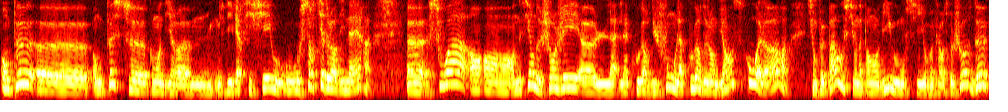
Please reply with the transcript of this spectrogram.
on peut, euh, on peut se, comment dire, euh, se diversifier ou, sortir de l'ordinaire, euh, soit en, essayant de changer la, couleur du fond ou la couleur de l'ambiance, ou alors, si on peut pas, ou si on n'a pas envie, ou si on veut faire autre chose, de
